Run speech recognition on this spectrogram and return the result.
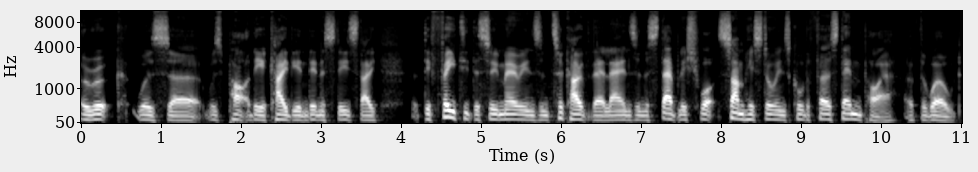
Uruk was uh, was part of the Akkadian dynasties. They defeated the Sumerians and took over their lands and established what some historians call the first empire of the world.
